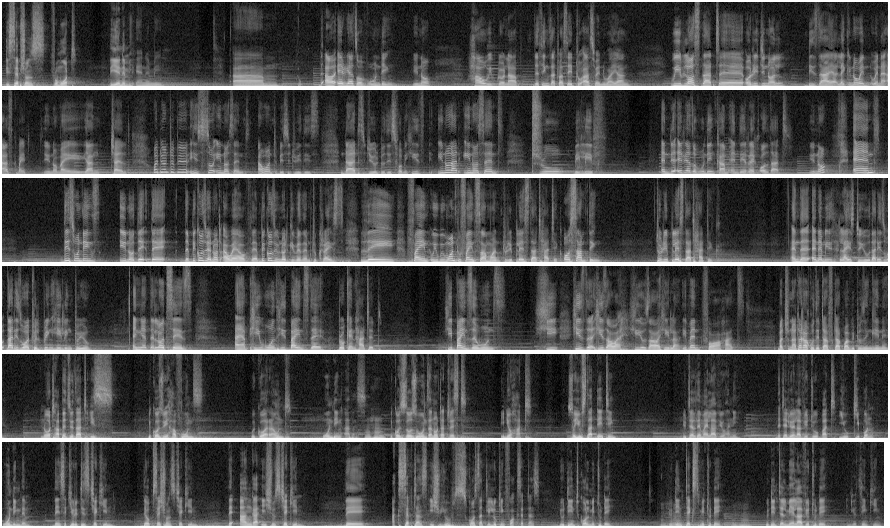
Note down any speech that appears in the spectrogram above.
Deceptions from what? The enemy. The enemy. Um, our areas of wounding, you know, how we've grown up, the things that were said to us when we were young. We lost that uh, original desire. Like, you know, when, when I ask my, you know, my young child, what do you want to be? He's so innocent. I want to be with this. Dad, you'll do this for me. He's, you know, that innocent, true belief and the areas of wounding come and they wreck all that, you know? And these woundings, you know, they, they, they, because we are not aware of them, because we've not given them to Christ, they find, we, we want to find someone to replace that heartache or something to replace that heartache. And the enemy lies to you. That is, that is what will bring healing to you. And yet the Lord says, am, he, wounds, he binds the brokenhearted. He binds the wounds. He, he's, the, he's our, he is our healer, even for our hearts. But tunataka kuzitafuta kwa vitu zingine. And what happens with that is because we have wounds, we go around wounding others Mm-hmm. because those wounds are not addressed in your heart. So you start dating, you tell them, I love you, honey. They tell you, I love you too, but you keep on wounding them. The insecurities check in, the obsessions check in, the anger issues check in, the acceptance issue. You're constantly looking for acceptance. You didn't call me today. You didn't text me today. Mm-hmm. You didn't tell me I love you today. And you're thinking.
